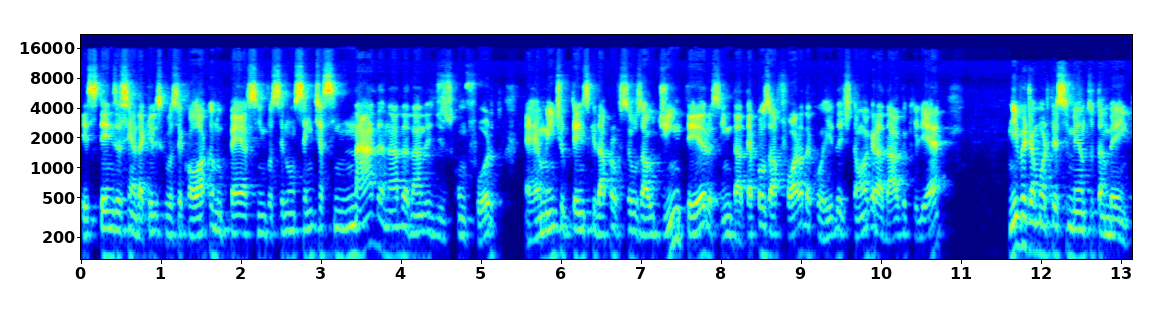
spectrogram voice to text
Esse tênis assim é daqueles que você coloca no pé assim, você não sente assim nada, nada, nada de desconforto. É realmente o tênis que dá para você usar o dia inteiro, assim, dá até para usar fora da corrida de tão agradável que ele é. Nível de amortecimento também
